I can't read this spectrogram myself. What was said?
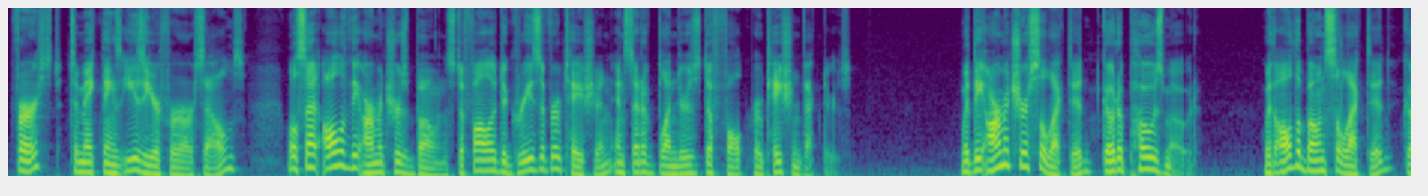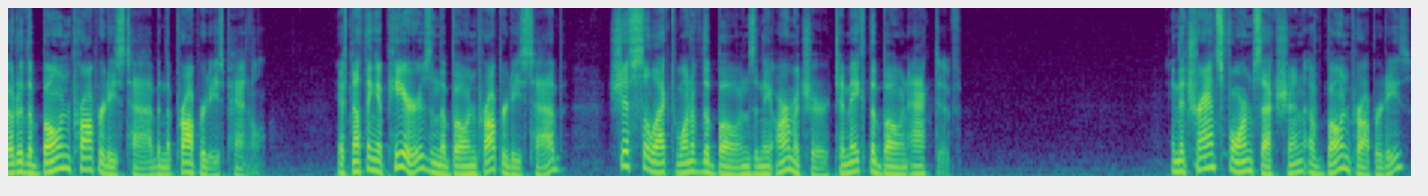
First, to make things easier for ourselves, we'll set all of the armature's bones to follow degrees of rotation instead of Blender's default rotation vectors. With the armature selected, go to Pose Mode. With all the bones selected, go to the Bone Properties tab in the Properties panel. If nothing appears in the Bone Properties tab, shift-select one of the bones in the armature to make the bone active. In the Transform section of Bone Properties,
